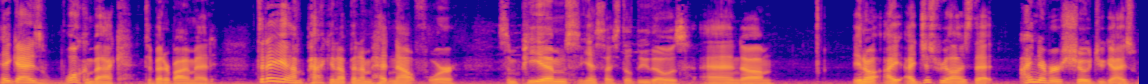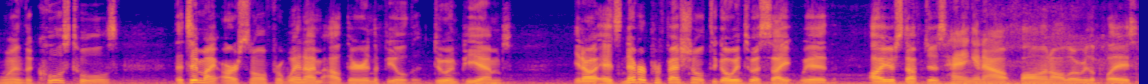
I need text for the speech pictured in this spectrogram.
Hey guys, welcome back to Better Biomed. Today I'm packing up and I'm heading out for some PMs. Yes, I still do those. And, um, you know, I, I just realized that I never showed you guys one of the coolest tools that's in my arsenal for when I'm out there in the field doing PMs. You know, it's never professional to go into a site with all your stuff just hanging out, falling all over the place.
